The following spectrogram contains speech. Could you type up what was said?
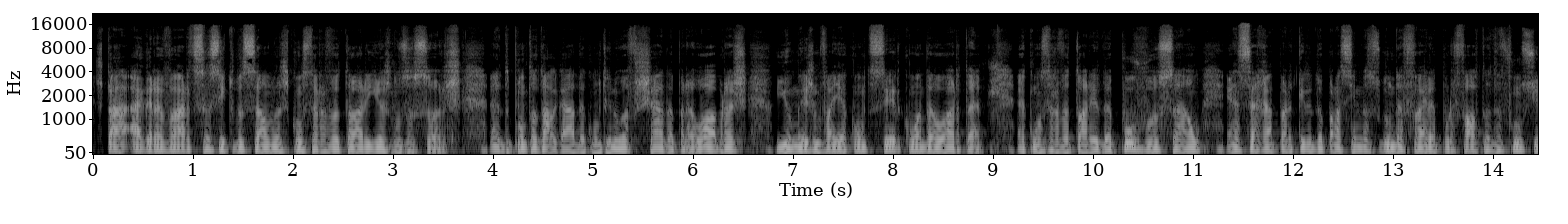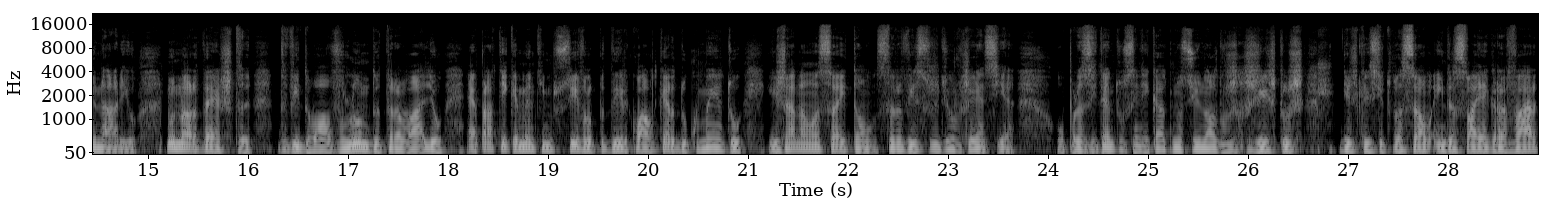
Está a agravar-se a situação nas conservatórias nos Açores. A de Ponta Delgada continua fechada para obras obras e o mesmo vai acontecer com a da Horta. A Conservatória da Povoação encerra a partir da próxima segunda-feira por falta de funcionário. No Nordeste, devido ao volume de trabalho, é praticamente impossível pedir qualquer documento e já não aceitam serviços de urgência. O presidente do Sindicato Nacional dos Registros diz que a situação ainda se vai agravar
